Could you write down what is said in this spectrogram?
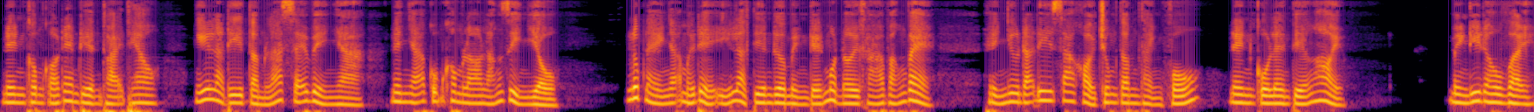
Nên không có đem điện thoại theo, Nghĩ là đi tầm lát sẽ về nhà Nên Nhã cũng không lo lắng gì nhiều. Lúc này Nhã mới để ý là Tiên đưa mình đến một nơi khá vắng vẻ, Hình như đã đi xa khỏi trung tâm thành phố Nên cô lên tiếng hỏi, Mình đi đâu vậy?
